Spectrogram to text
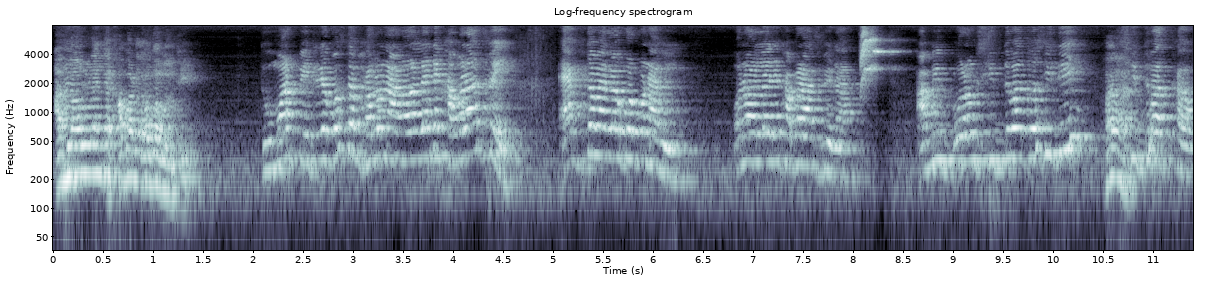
আমি অনলাইনে খাবারের কথা বলছি। তোমার পেটের অবস্থা ভালো না অনলাইনে খাবার আসবে? একদম অ্যালাউ করব না আমি। অনলাইনে খাবার আসবে না। আমি বরং সিদ্ধ ভাত বসিয়ে দিই হ্যাঁ। সিদ্ধ ভাত খাও।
